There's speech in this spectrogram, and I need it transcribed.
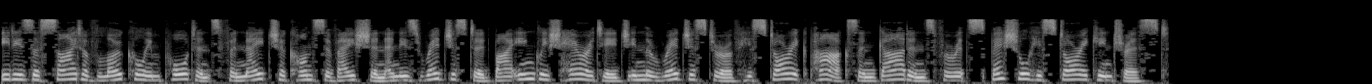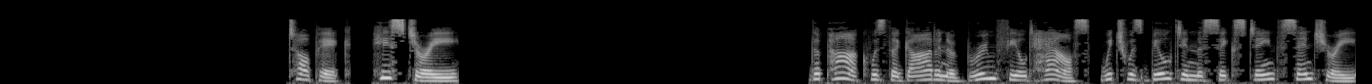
It is a site of local importance for nature conservation and is registered by English Heritage in the Register of Historic Parks and Gardens for its special historic interest. History The park was the garden of Broomfield House, which was built in the 16th century,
